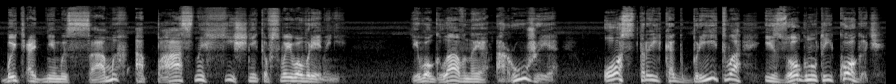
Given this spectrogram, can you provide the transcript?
быть одним из самых опасных хищников своего времени. Его главное оружие — острый, как бритва, изогнутый коготь.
